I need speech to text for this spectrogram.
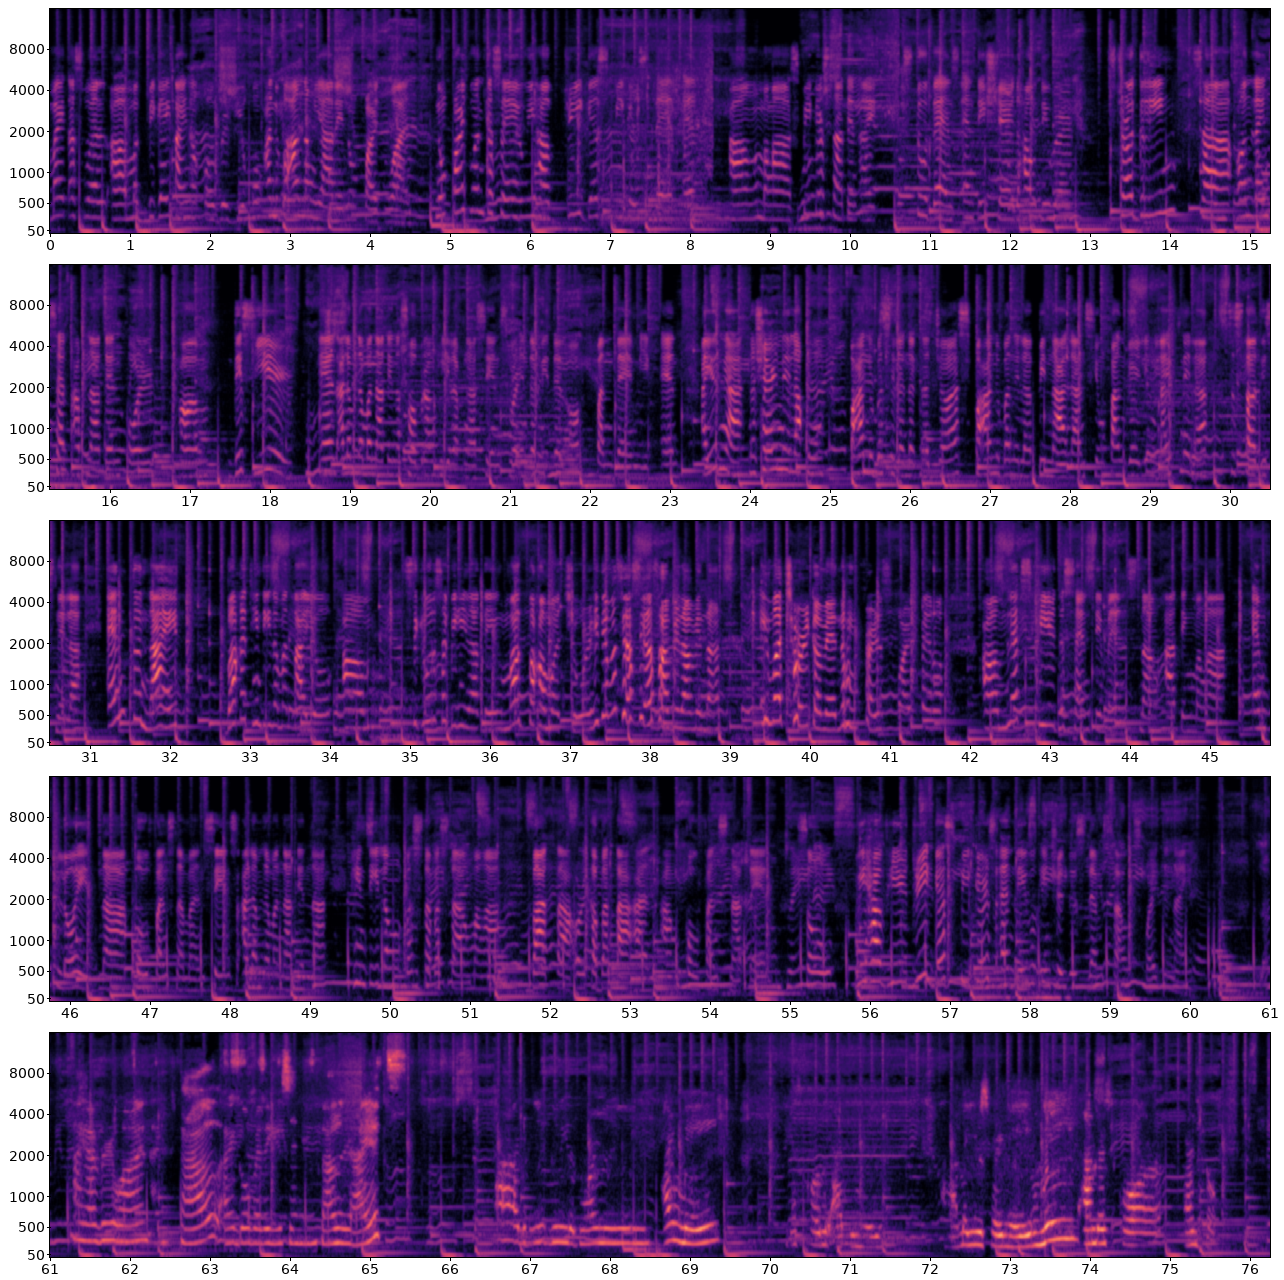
might as well uh, magbigay tayo ng overview kung ano ba ang nangyari nung part 1. Nung part 1 kasi, we have three guest speakers din and ang mga speakers natin ay students and they shared how they were struggling sa online setup natin for um, this year. And alam naman natin na sobrang hirap nga since we're in the middle of pandemic. And ayun nga, na-share nila kung paano ba sila nag-adjust, paano ba nila binalance yung fangirling life nila sa studies nila. And tonight, bakit hindi naman tayo, um, siguro sabihin natin, magpaka-mature. Hindi man siya sinasabi namin na immature kami nung first part. Pero, um, let's hear the sentiments ng ating mga employed na co-fans naman since alam naman natin na hindi lang basta-basta ang mga bata or kabataan ang co-fans natin. So, we have here three guest speakers and they will introduce themselves for tonight. Hi everyone, I'm Tal. I go by the username Tal Riots. Hi, good evening, good morning. I'm May. Just call me Ate May. Uh, my username, May underscore Ancho.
